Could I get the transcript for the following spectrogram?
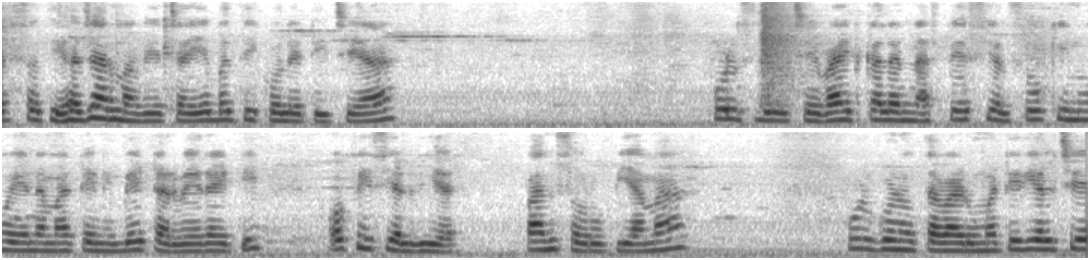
આઠસોથી હજારમાં વેચાય. એ બધી ક્વોલિટી છે આ. ફૂલ સ્લીવ છે વ્હાઇટ કલરના સ્પેશિયલ શોખીન હોય એના માટેની બેટર વેરાયટી ઓફિશિયલ વિયર પાંચસો રૂપિયામાં. ફૂલ ગુણવત્તાવાળું મટીરિયલ છે.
